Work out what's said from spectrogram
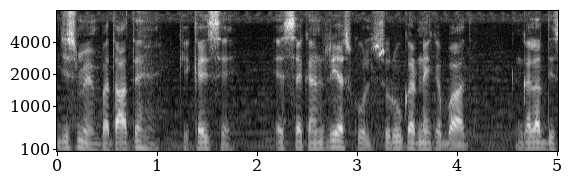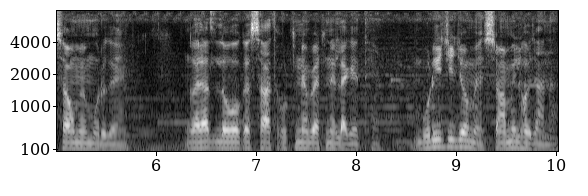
जिसमें बताते हैं कि कैसे इस सेकेंडरी स्कूल शुरू करने के बाद गलत दिशाओं में मुड़ गए। गलत लोगों के साथ उठने बैठने लगे थे। बुरी चीज़ों में शामिल हो जाना,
